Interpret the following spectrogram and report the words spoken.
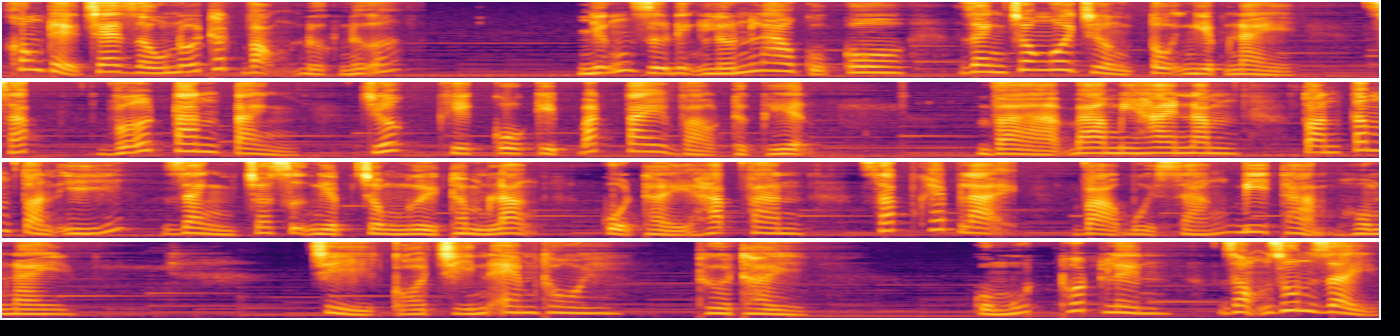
không thể che giấu nỗi thất vọng được nữa. Những dự định lớn lao của cô dành cho ngôi trường tội nghiệp này sắp vỡ tan tành trước khi cô kịp bắt tay vào thực hiện. Và 32 năm toàn tâm toàn ý dành cho sự nghiệp chồng người thầm lặng của thầy Hap Phan sắp khép lại vào buổi sáng bi thảm hôm nay. Chỉ có 9 em thôi, thưa thầy. Cô mút thốt lên, giọng run rẩy.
